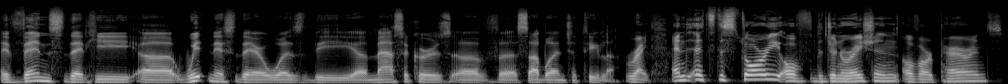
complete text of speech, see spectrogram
events that he uh, witnessed there was the uh, massacres of uh, Sabra and Shatila. Right. And it's the story of the generation of our parents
